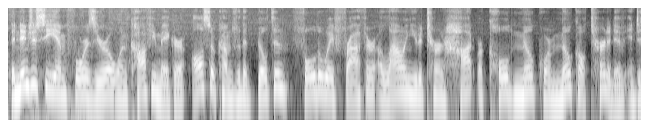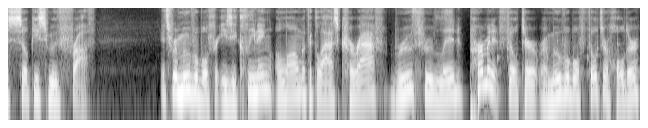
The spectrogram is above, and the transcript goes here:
The Ninja CM401 coffee maker also comes with a built-in fold-away frother allowing you to turn hot or cold milk or milk alternative into silky smooth froth. It's removable for easy cleaning, along with a glass carafe, brew-through lid, permanent filter, removable filter holder,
